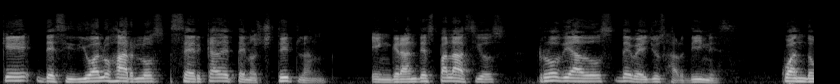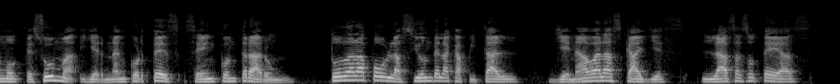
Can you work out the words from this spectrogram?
que decidió alojarlos cerca de Tenochtitlan, en grandes palacios rodeados de bellos jardines. Cuando Moctezuma y Hernán Cortés se encontraron, toda la población de la capital llenaba las calles, las azoteas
